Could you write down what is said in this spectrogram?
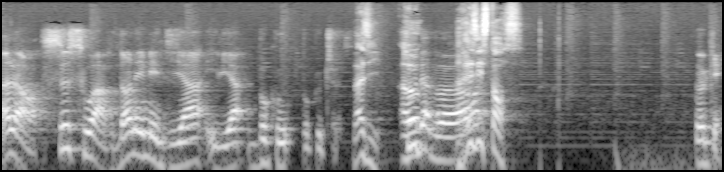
Alors, ce soir, dans les médias, il y a beaucoup, beaucoup de choses. Vas-y. Tout Euh, d'abord. Résistance. Ok.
